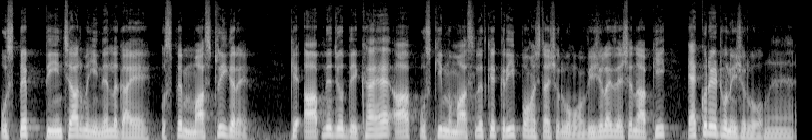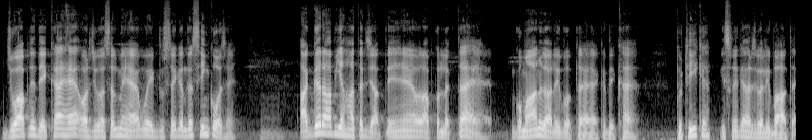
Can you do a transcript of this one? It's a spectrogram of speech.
उस पर तीन चार महीने लगाएँ उस पर मास्टरी करें कि आपने जो देखा है आप उसकी ममासलत के करीब पहुँचना शुरू हो विजुअलाइजेशन आपकी एक्यूरेट होनी शुरू हो। जो आपने देखा है और जो असल में है वो एक दूसरे के अंदर सिंक हो। जाए अगर आप यहाँ तक जाते हैं और आपको लगता है गुमान गालिब होता है कि देखा है तो ठीक है इसमें क्या अर्ज़ वाली बात है?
